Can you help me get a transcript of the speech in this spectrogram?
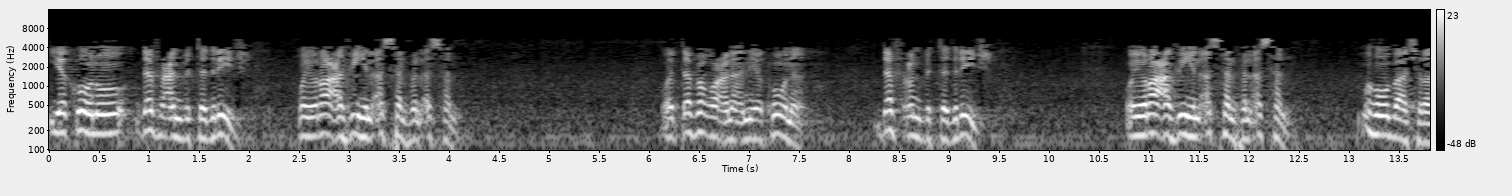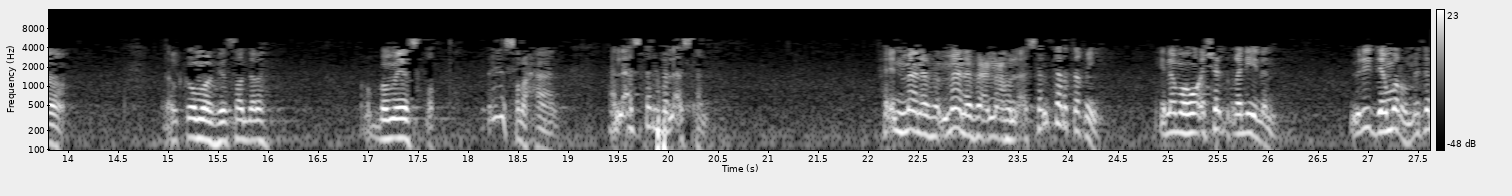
يكون دفعا بالتدريج ويراعى فيه الأسهل فالأسهل. واتفقوا على أن يكون دفع بالتدريج ويراعى فيه الأسهل فالأسهل وهو مباشرة تلكمه في صدره ربما يسقط يصلح هذا. الأسهل فالأسهل فإن ما نفع, ما نفع معه الأسهل ترتقي إلى ما هو أشد قليلا. يريد يمر مثل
